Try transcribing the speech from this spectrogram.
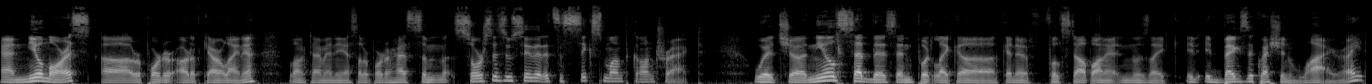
And Neil Morris, a reporter out of Carolina, longtime NASL reporter, has some sources who say that it's a six month contract. Which uh, Neil said this and put like a kind of full stop on it and was like, it, it begs the question why, right?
